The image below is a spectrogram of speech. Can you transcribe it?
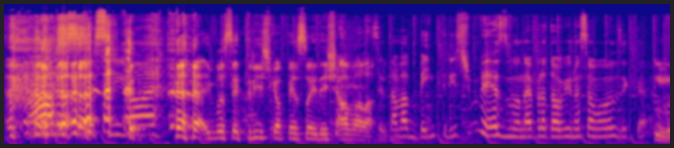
Nossa senhora. e você triste com a pessoa e deixava lá. Você tava bem triste mesmo, né, pra estar ouvindo essa música. Você não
